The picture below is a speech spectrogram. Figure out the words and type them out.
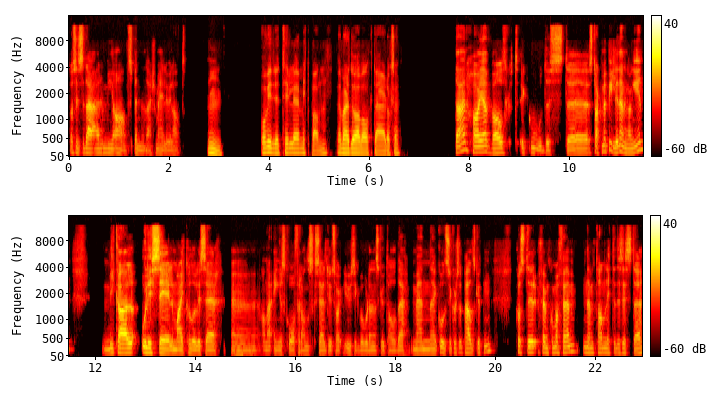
Da syns jeg det er mye annet spennende der som jeg heller ville hatt. Mm. Og videre til eh, midtbanen. Hvem er det du har valgt der, Doxe? Der har jeg valgt godeste Starte med billig denne gangen. Michael Olysée, eller Michael Olysée. Eh, han er engelsk og fransk, så jeg er litt usikker på hvordan jeg skal uttale det. Men eh, godeste Crystal Palace-gutten koster 5,5. Nevnt han litt i det siste.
